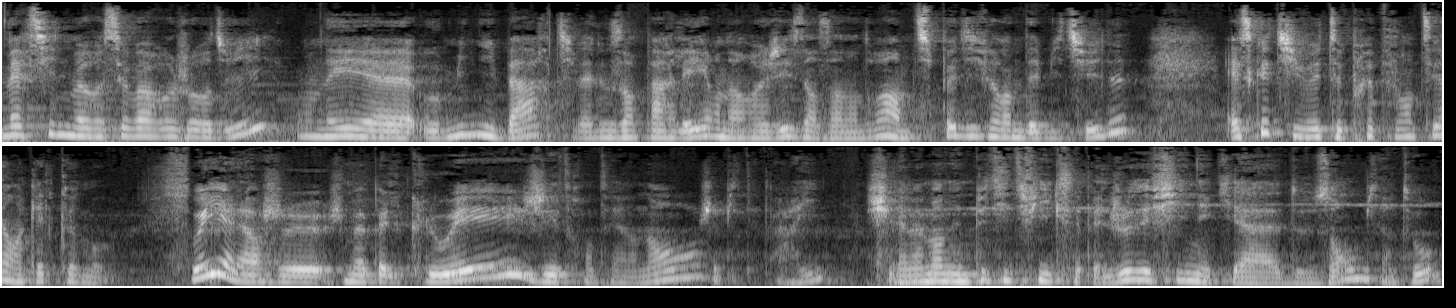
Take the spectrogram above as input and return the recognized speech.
Merci de me recevoir aujourd'hui. On est euh, au mini-bar, tu vas nous en parler. On enregistre dans un endroit un petit peu différent d'habitude. Est-ce que tu veux te présenter en quelques mots? Oui, alors je, m'appelle Chloé, j'ai 31 ans, j'habite à Paris. Je suis la maman d'une petite fille qui s'appelle Joséphine et qui a deux ans bientôt.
